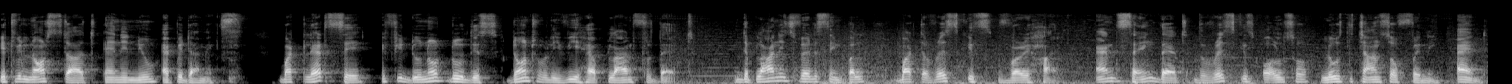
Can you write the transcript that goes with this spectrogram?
it will not start any new epidemics. But let's say if you do not do this don't worry we have plan for that. The plan is very simple but the risk is very high. And saying that the risk is also lose the chance of winning. And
